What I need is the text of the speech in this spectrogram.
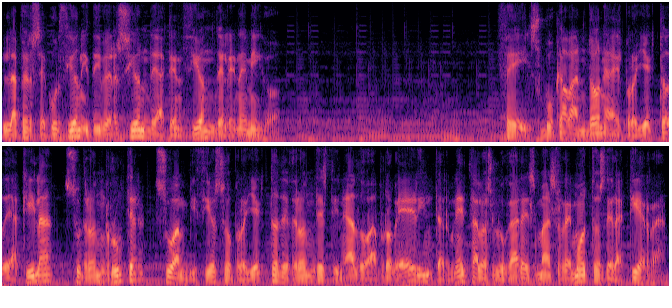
la persecución y diversión de atención del enemigo. Facebook abandona el proyecto de Aquila, su drone router, su ambicioso proyecto de dron destinado a proveer Internet a los lugares más remotos de la Tierra.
